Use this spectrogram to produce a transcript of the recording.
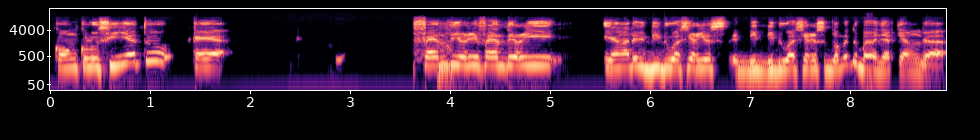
konklusinya tuh kayak fan theory fan theory yang ada di, di dua series di, di dua series sebelum itu banyak yang enggak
